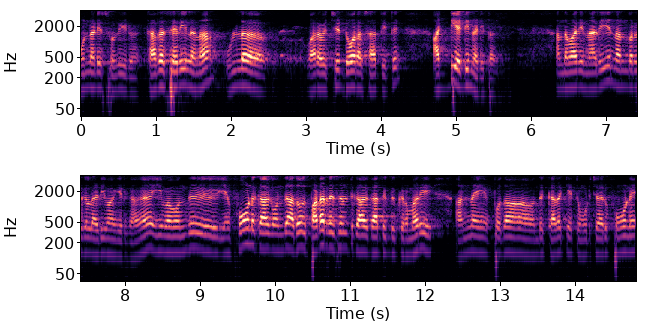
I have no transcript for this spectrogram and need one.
முன்னாடியே சொல்லிடுவேன். கதை சரியில்லைன்னா உள்ளே வர வச்சு டோரை சாத்திட்டு அடி அடி நடிப்பேன். அந்த மாதிரி நிறைய நண்பர்கள் அடி வாங்கியிருக்காங்க. இவன் வந்து என் ஃபோனுக்காக வந்து அதோ பட ரிசல்ட்டுக்காக காத்துக்கிட்டு இருக்கிற மாதிரி அண்ணன் இப்போ தான் வந்து கதை கேட்டு முடிச்சாரு. ஃபோனே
